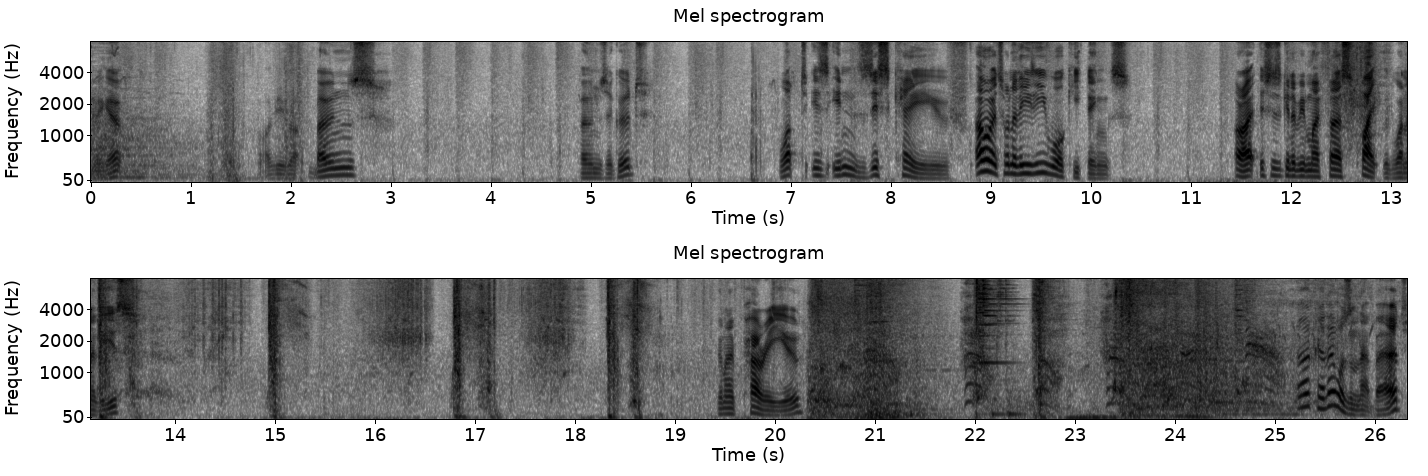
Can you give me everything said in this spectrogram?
There we go. What have you got? Bones. Bones are good. What is in this cave? Oh, it's one of these Ewoky things. Alright, this is going to be my first fight with one of these. Can I parry you? Okay, that wasn't that bad.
